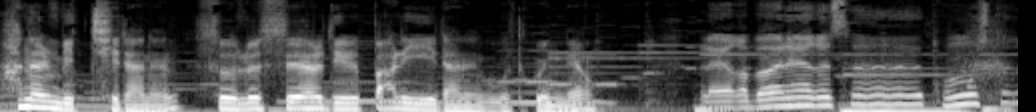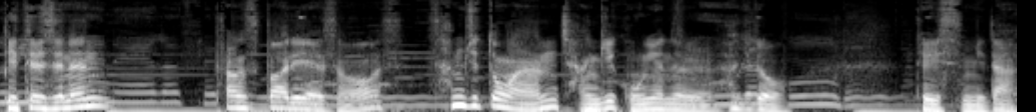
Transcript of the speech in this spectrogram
하늘. 밑이라는 술루스엘 디 파리라는 곡을 듣고 있네요. 비틀즈는 프랑스 파리에서 3주 동안 장기 공연을 하기로 돼 있습니다.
